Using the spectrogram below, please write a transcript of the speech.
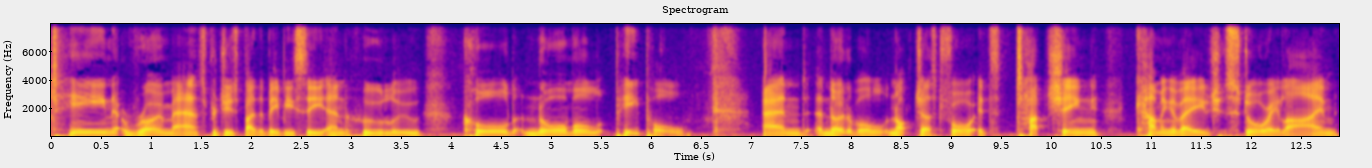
teen romance produced by the BBC and Hulu called Normal People. And notable not just for its touching coming of age storyline,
